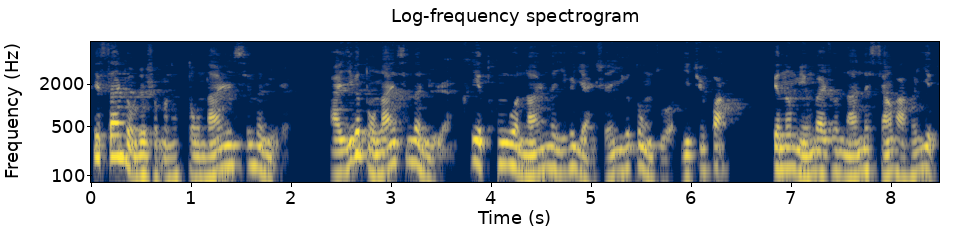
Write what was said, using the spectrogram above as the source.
第三种就是什么呢？懂男人心的女人啊，一个懂男人心的女人，可以通过男人的一个眼神、一个动作、一句话，便能明白说男人的想法和意图，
